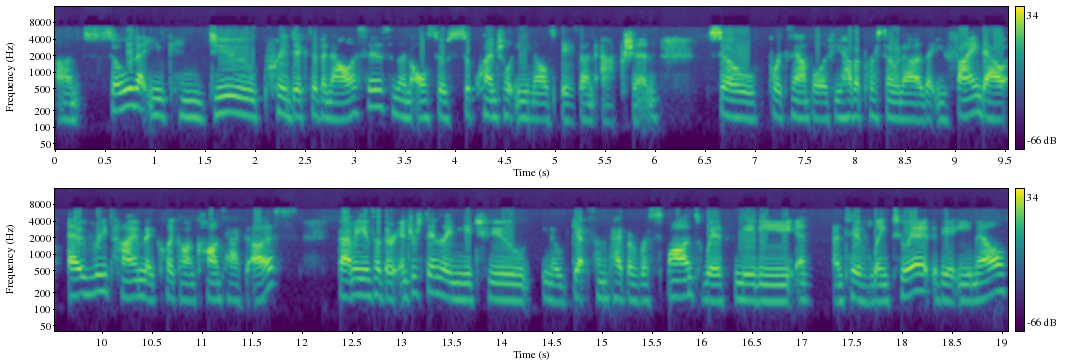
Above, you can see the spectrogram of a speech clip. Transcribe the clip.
Um, so that you can do predictive analysis and then also sequential emails based on action. So, for example, if you have a persona that you find out every time they click on contact us, that means that they're interested and they need to, you know, get some type of response with maybe an incentive link to it via email,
